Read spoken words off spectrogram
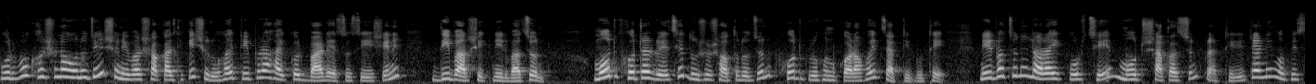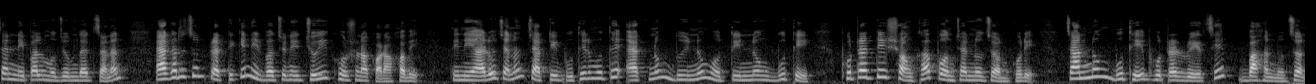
পূর্ব ঘোষণা অনুযায়ী শনিবার সকাল থেকে শুরু হয় ত্রিপুরা হাইকোর্ট বার অ্যাসোসিয়েশনের দ্বিবার্ষিক নির্বাচন। মোট ভোটার রয়েছে দুশো সতেরো জন, ভোট গ্রহণ করা হয় চারটি বুথে। নির্বাচনে লড়াই করছে মোট সাতাশ জন প্রার্থী। রিটার্নিং অফিসার নেপাল মজুমদার জানান, এগারো জন প্রার্থীকে নির্বাচনে জয়ী ঘোষণা করা হবে। তিনি আরও জানান, চারটি বুথের মধ্যে এক নং, দুই নং ও তিন নং বুথে ভোটারদের সংখ্যা পঞ্চান্ন জন করে, চার নং বুথে ভোটার রয়েছে বাহান্ন জন।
